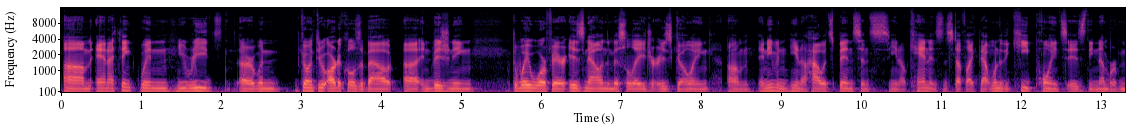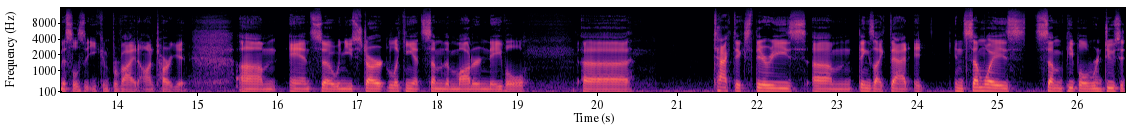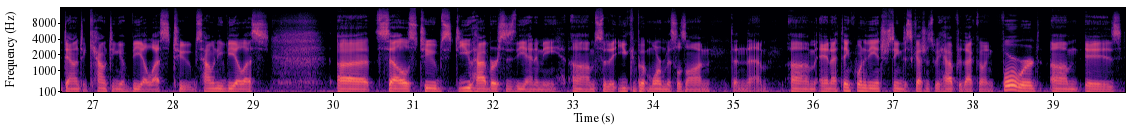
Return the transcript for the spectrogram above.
Um, and I think when you read or when going through articles about uh, envisioning the way warfare is now in the missile age or is going, um, and even you know how it's been since you know cannons and stuff like that. One of the key points is the number of missiles that you can provide on target. Um, and so when you start looking at some of the modern naval uh, tactics theories, um, things like that, it in some ways some people reduce it down to counting of VLS tubes. How many VLS uh, cells tubes do you have versus the enemy, um, so that you can put more missiles on than them. Um, and I think one of the interesting discussions we have for that going forward um, is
